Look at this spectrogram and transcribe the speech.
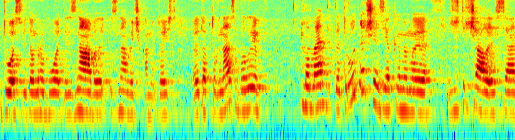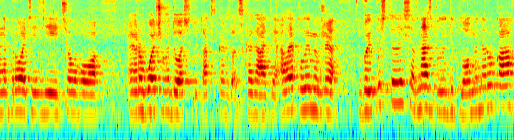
досвідом роботи, з нави- з навичками. Тобто, е, Тобто в нас були моменти та труднощі, з якими ми зустрічалися на протязі цього робочого досвіду, так сказати. Але коли ми вже випустилися, в нас були дипломи на руках,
